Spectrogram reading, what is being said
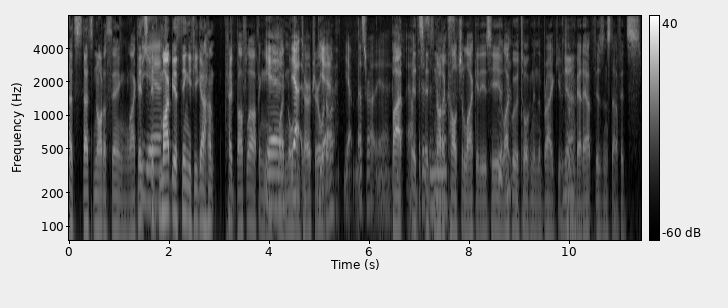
That's that's not a thing like it's Yeah. it might be a thing if you go hunt cape buffalo up in yeah, like northern yeah, territory or yeah, whatever Yeah, that's right. Yeah, but Out- it's it's in not a culture like it is here like we were talking in the break you were talking about outfitters and stuff it's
